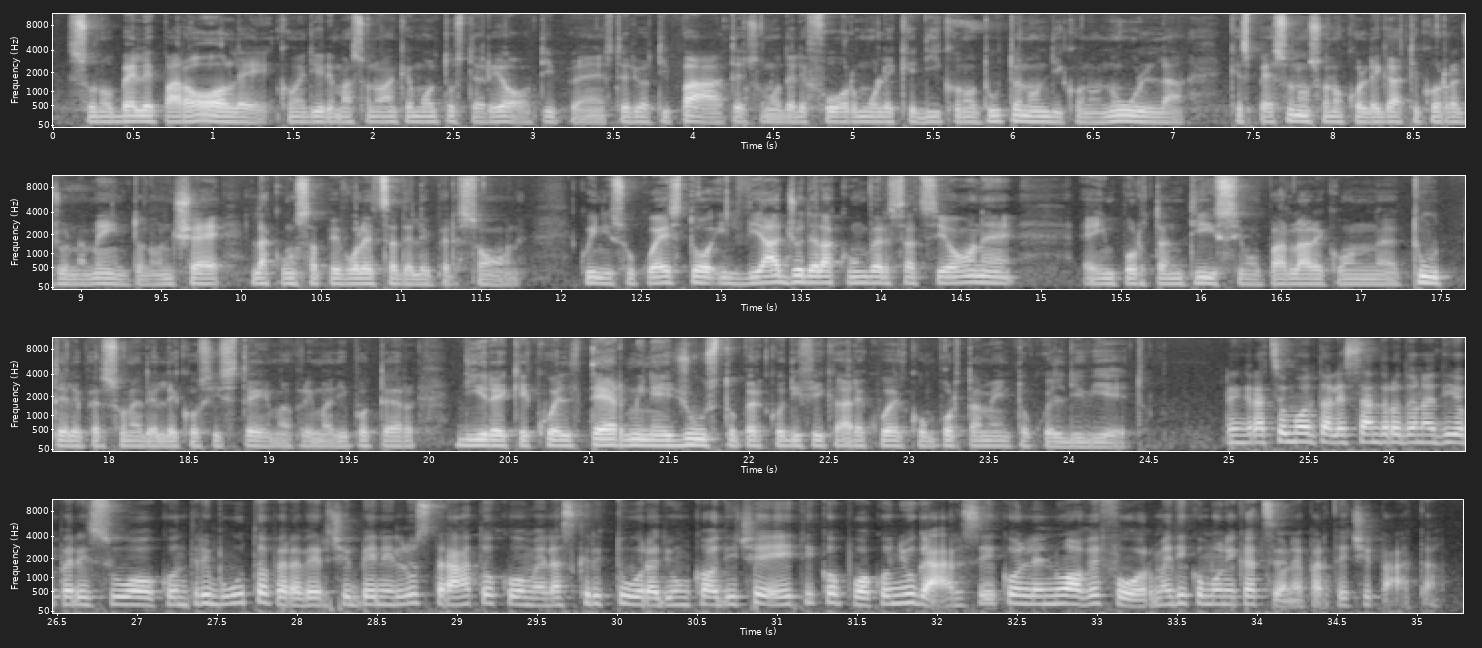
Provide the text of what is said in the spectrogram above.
sono belle parole, come dire, ma sono anche molto stereotipe, stereotipate, sono delle formule che dicono tutto e non dicono nulla, che spesso non sono collegate col ragionamento, non c'è la consapevolezza delle persone. Quindi su questo il viaggio della conversazione è importantissimo parlare con tutte le persone dell'ecosistema prima di poter dire che quel termine è giusto per codificare quel comportamento, quel divieto. Ringrazio molto Alessandro Donadio per il suo contributo, per averci ben illustrato come la scrittura di un codice etico può coniugarsi con le nuove forme di comunicazione partecipata.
